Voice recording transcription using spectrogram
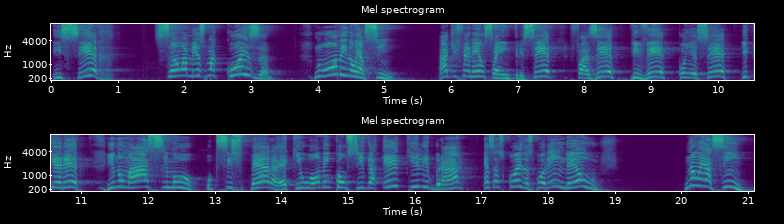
e ser são a mesma coisa. No homem não é assim. Há diferença entre ser, fazer, viver, conhecer e querer. E no máximo, o que se espera é que o homem consiga equilibrar essas coisas. Porém, Deus, não é assim.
